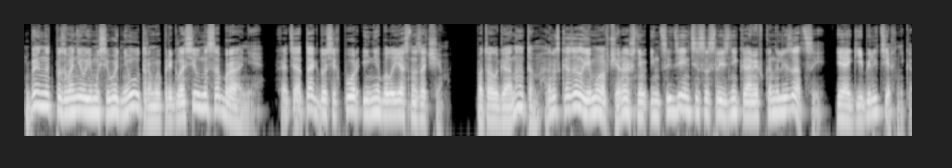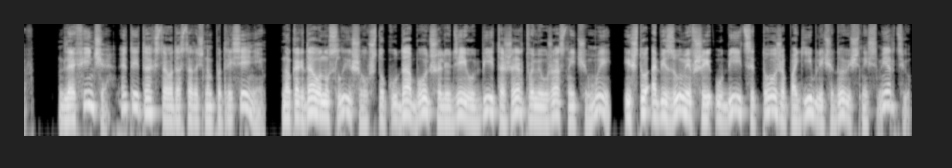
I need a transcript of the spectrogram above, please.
Беннет позвонил ему сегодня утром и пригласил на собрание, хотя так до сих пор и не было ясно зачем. Патологоанатом рассказал ему о вчерашнем инциденте со слизняками в канализации и о гибели техников. Для Финча это и так стало достаточным потрясением, но когда он услышал, что куда больше людей убито жертвами ужасной чумы и что обезумевшие убийцы тоже погибли чудовищной смертью,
